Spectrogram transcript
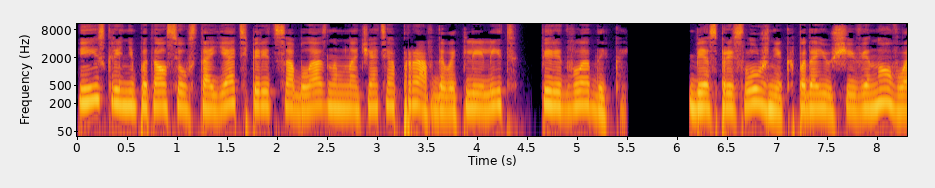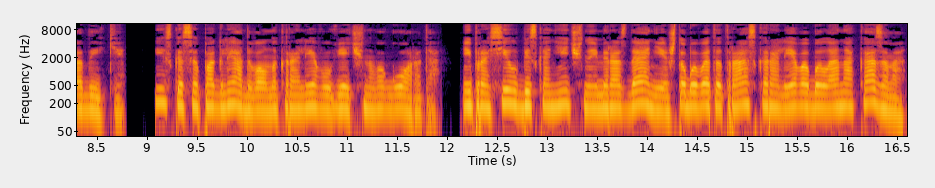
и искренне пытался устоять перед соблазном начать оправдывать Лилит перед владыкой. Бесприслужник, подающий вино владыке, искоса поглядывал на королеву Вечного Города, и просил бесконечное мироздание, чтобы в этот раз королева была наказана,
